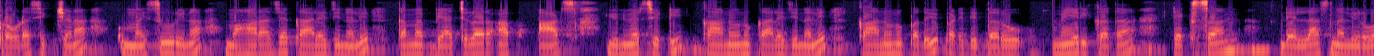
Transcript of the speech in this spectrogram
ಪ್ರೌಢ ಶಿಕ್ಷಣ, ಮೈಸೂರಿನ ಮಹಾರಾಜ ಕಾಲೇಜಿನಲ್ಲಿ ತಮ್ಮ ಬ್ಯಾಚುಲರ್ ಆಫ್ ಆರ್ಟ್ಸ್ ಯೂನಿವರ್ಸಿಟಿ ಕಾನೂನು ಕಾಲೇಜಿನಲ್ಲಿ ಕಾನೂನು ಪದವಿ ಪಡೆದಿದ್ದರು. ಅಮೆರಿಕದ ಟೆಕ್ಸಾನ್ ಡೆಲ್ಲಾಸ್ನಲ್ಲಿರುವ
